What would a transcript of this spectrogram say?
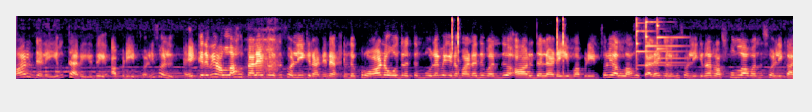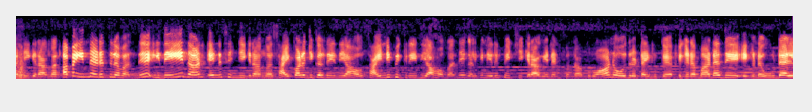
ஆறுதலையும் தருது அப்படின்னு சொல்லி சொல்லுது. ஏற்கனவே அல்லாஹு தாலா எங்களுக்கு சொல்லிக்கிறான் என்ன? இந்த குர்ஆனை ஓதுறதன் மூலம் எங்களோட மனது வந்து ஆறுதல் அடையும் அப்படின்னு சொல்லி அல்லாஹு தாலா எங்களுக்கு சொல்லிக்கிறான் ரசூல்லா வந்து சொல்லி காட்டிக்கிறாங்க. அப்ப இந்த இடத்துல வந்து இதே தான் என்ன செஞ்சுக்கிறாங்க? சைக்காலஜிக்கல் ரீதியாகவும் சயின்டிபிக் ரீதியாகவும் வந்து எங்களுக்கு நிரூபிச்சிக்கிறாங்க என்னன்னு சொன்னா குர்ஆன் ஓதுற டைமுக்கு எங்களோட மனது எங்களோட உடல்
